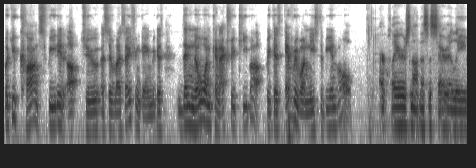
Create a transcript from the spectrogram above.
but you can't speed it up to a civilization game because then no one can actually keep up because everyone needs to be involved. Are players not necessarily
